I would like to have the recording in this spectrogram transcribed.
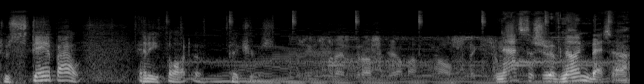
to stamp out any thought of pictures. NASA should have known better.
